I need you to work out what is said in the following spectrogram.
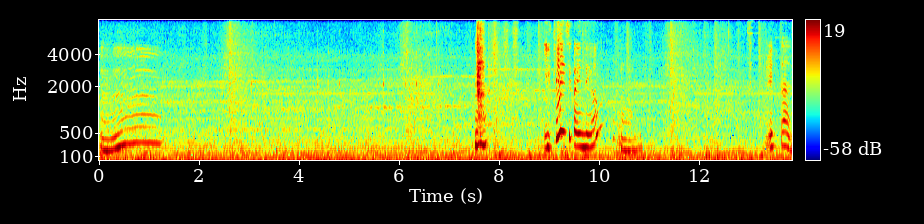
음. 이 페이지가 있네요. 음. 일단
